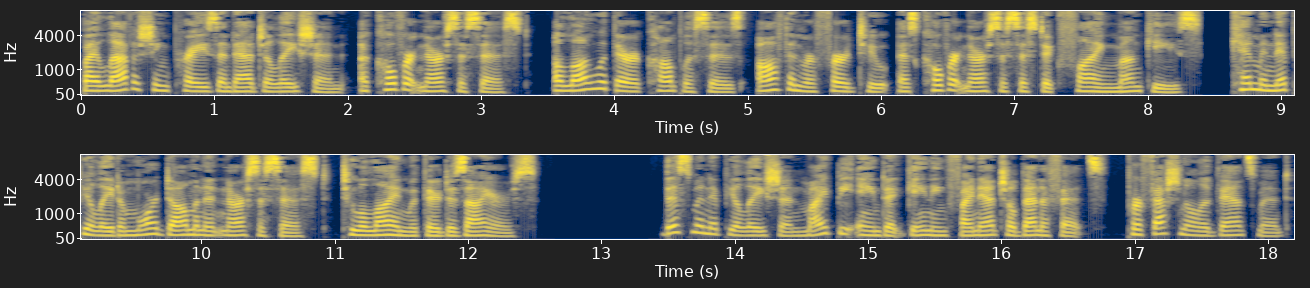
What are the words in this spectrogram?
By lavishing praise and adulation, a covert narcissist, along with their accomplices often referred to as covert narcissistic flying monkeys, can manipulate a more dominant narcissist to align with their desires. This manipulation might be aimed at gaining financial benefits, professional advancement,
